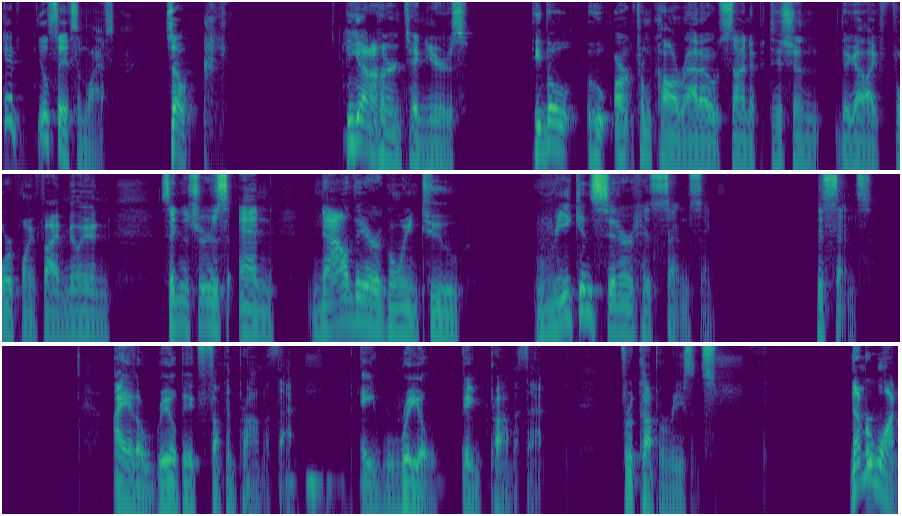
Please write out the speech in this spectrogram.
Okay, you'll save some lives. So he got 110 years. People who aren't from Colorado signed a petition. They got like 4.5 million signatures, and now they are going to reconsider his sentencing. His sentence. I have a real big fucking problem with that. A real big problem with that for a couple of reasons. Number one,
